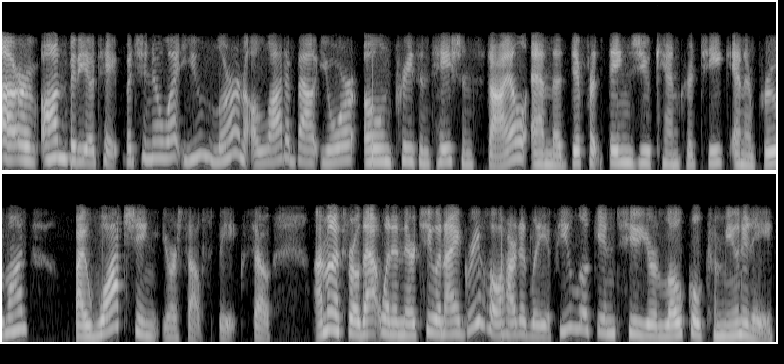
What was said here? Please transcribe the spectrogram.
or on videotape. But you know what? You learn a lot about your own presentation style and the different things you can critique and improve on by watching yourself speak. So I'm going to throw that one in there too. And I agree wholeheartedly. If you look into your local community,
